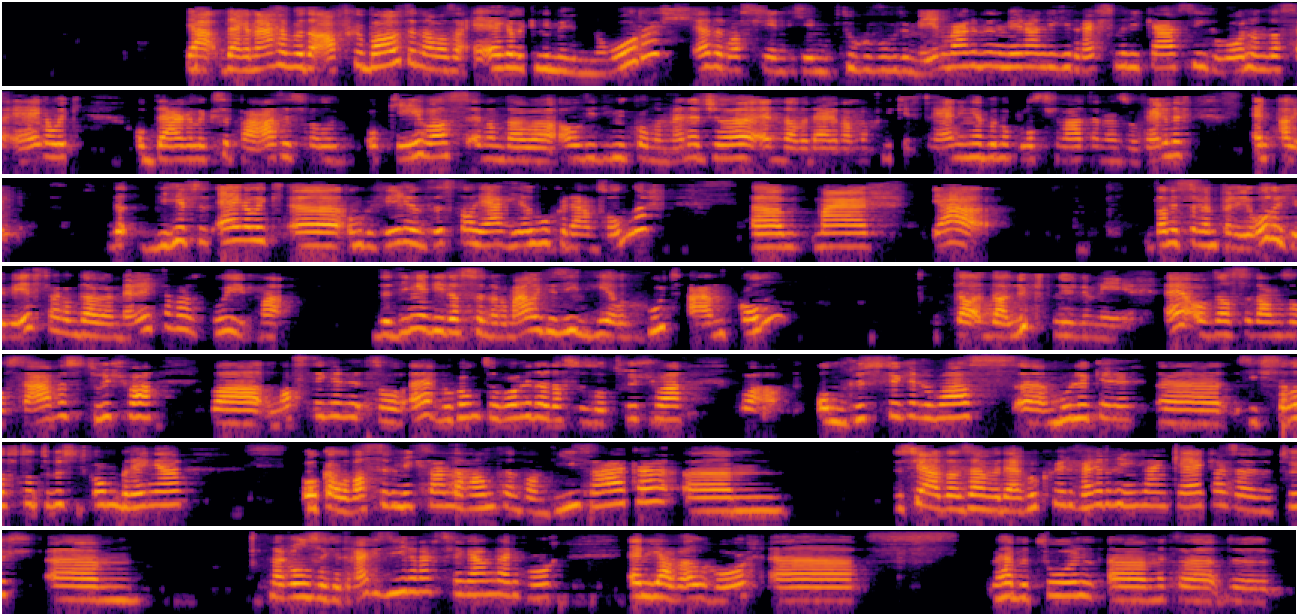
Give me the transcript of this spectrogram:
ja, daarna hebben we dat afgebouwd en dat was eigenlijk niet meer nodig. Hè. Er was geen, geen toegevoegde meerwaarde meer aan die gedragsmedicatie. Gewoon omdat ze eigenlijk op dagelijkse basis wel oké was. En omdat we al die dingen konden managen. En dat we daar dan nog een keer training hebben op losgelaten en zo verder. En allee, die heeft het eigenlijk uh, ongeveer een zestal jaar heel goed gedaan zonder. Um, maar ja, dan is er een periode geweest waarop dat we merkten van oei, maar de dingen die dat ze normaal gezien heel goed aankon, dat, dat lukt nu niet meer. Hè? Of dat ze dan zo s'avonds terug wat, wat lastiger zo, hè, begon te worden, dat ze zo terug wat, wat onrustiger was, uh, moeilijker uh, zichzelf tot rust kon brengen. Ook al was er niks aan de hand en van die zaken. Um, dus ja, dan zijn we daar ook weer verder in gaan kijken. Zijn we terug um, naar onze gedragsdierenarts gegaan daarvoor. En jawel hoor, uh, we hebben toen uh, met de, de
